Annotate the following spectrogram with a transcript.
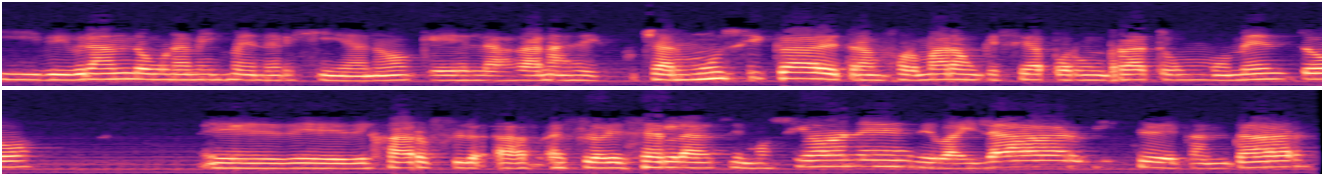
y vibrando una misma energía, ¿no? Que es las ganas de escuchar música, de transformar, aunque sea por un rato, un momento, eh, de dejar florecer las emociones, de bailar, viste, de cantar.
